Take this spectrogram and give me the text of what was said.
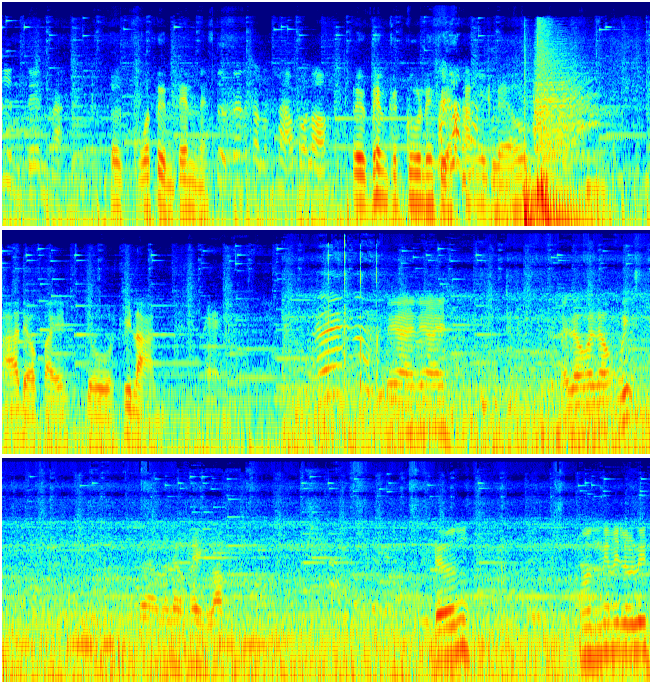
ตื่นเต้นอะเออกูว่าตื่นเต้นเลยตื่นเต้นกับรองเท้าเพราะเรา ตื่นเต้นกับกูในเสียตังค์อีกแล้ว อ่าเดี๋ยวไปดูที่ร้านแหม่นี่ไงนี่ไงไปเร็วไปเร็ววิเออมาเร็วไปอีกรอบดึงมึงนี่ไม่รู้เรื่อง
